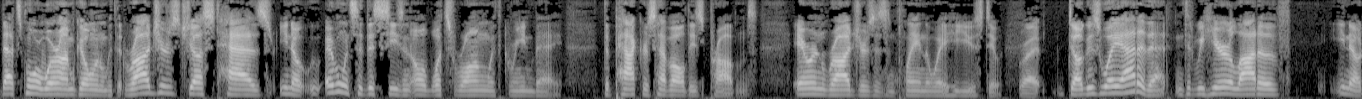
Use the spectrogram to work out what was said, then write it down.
that's more where I'm going with it. Rodgers just has, you know, everyone said this season, oh, what's wrong with Green Bay? The Packers have all these problems. Aaron Rodgers isn't playing the way he used to. Right. Dug his way out of that. And did we hear a lot of, you know,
